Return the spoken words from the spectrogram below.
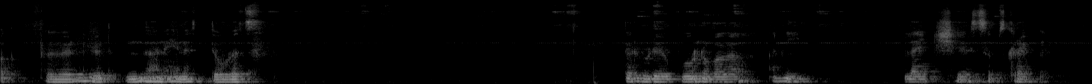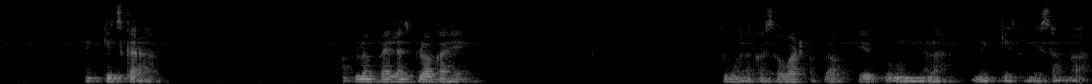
फक्त रेल्वेतून जाणं येणं तेवढंच. तर व्हिडिओ पूर्ण बघा आणि लाईक शेअर सबस्क्राईब नक्कीच करा. आपला पहिलाच ब्लॉग आहे. तुम्हाला कसं वाटलं ब्लॉग हे बघून मला नक्कीच तुम्ही सांगा.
